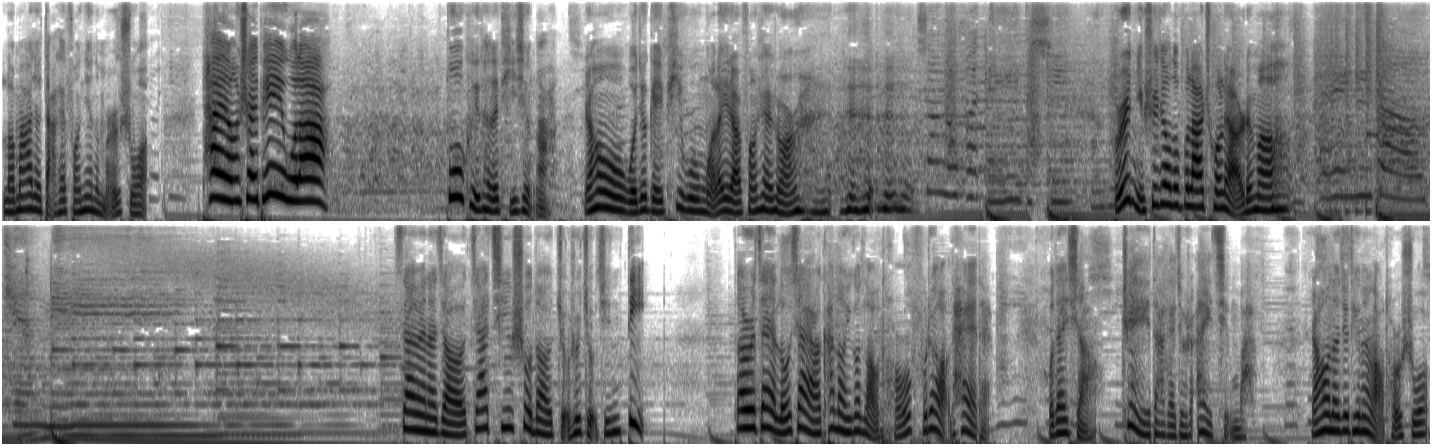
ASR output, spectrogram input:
老妈就打开房间的门说：“太阳晒屁股了。”多亏他的提醒啊，然后我就给屁股抹了一点防晒霜。不是你睡觉都不拉窗帘的吗？下一位呢叫佳期瘦到九十九斤 D，倒是在楼下呀看到一个老头扶着老太太，我在想。这大概就是爱情吧，然后呢，就听那老头说：“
